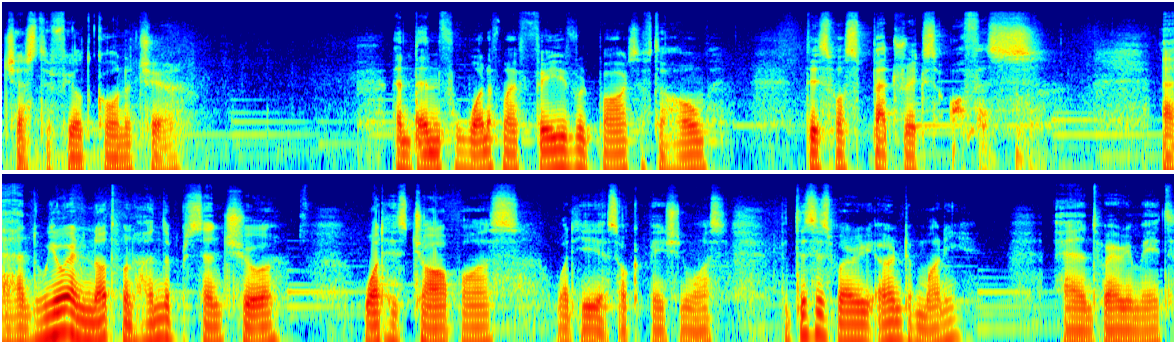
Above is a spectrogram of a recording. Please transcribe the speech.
Chesterfield corner chair. And then for one of my favorite parts of the home, this was Patrick's office. And we were not 100% sure what his job was, what his occupation was. But this is where he earned the money and where he made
